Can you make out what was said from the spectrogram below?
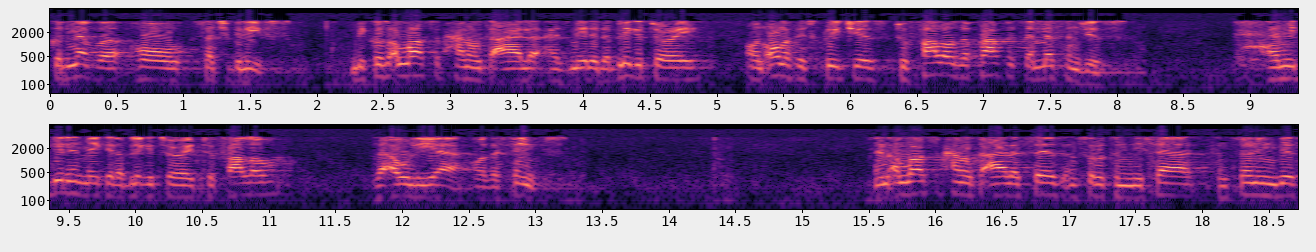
could never hold such beliefs. Because Allah subhanahu wa ta'ala has made it obligatory on all of His creatures to follow the prophets and messengers. And He didn't make it obligatory to follow the awliya or the saints. And Allah subhanahu wa ta'ala says in Surah An-Nisa concerning this,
